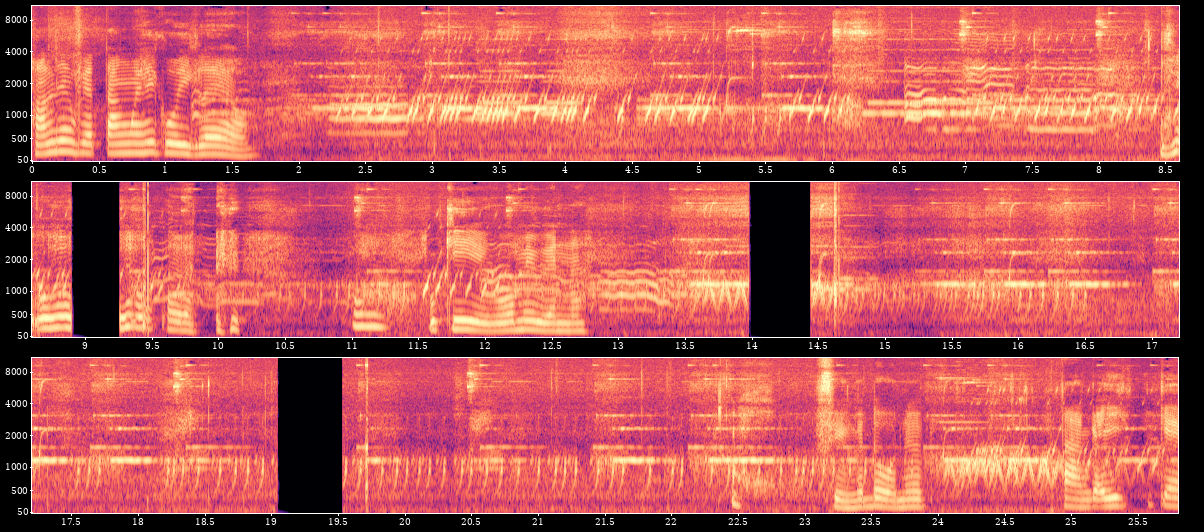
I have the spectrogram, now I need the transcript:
หาเรื่องเสียตังค์มาให้กูอีกแล้วอุ้ย อุ้ยอุ้ยเปิดโอ้กูกี้กูว่าไม่เว้นนะ เสียงกระโดดเนี่ยต่างกับไอ้แก่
